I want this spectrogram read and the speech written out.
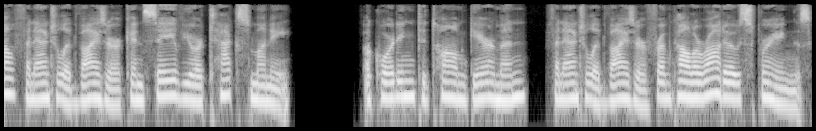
how financial advisor can save your tax money. According to Tom Gehrmann, financial advisor from Colorado Springs,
